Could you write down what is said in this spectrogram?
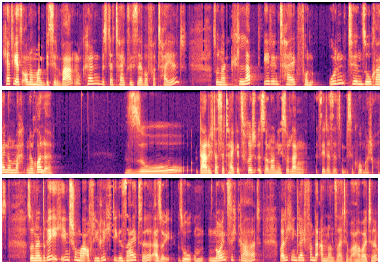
Ich hätte jetzt auch noch mal ein bisschen warten können, bis der Teig sich selber verteilt. Sondern klappt ihr den Teig von unten so rein und macht eine Rolle. So, dadurch, dass der Teig jetzt frisch ist und noch nicht so lang, sieht das jetzt ein bisschen komisch aus. So, dann drehe ich ihn schon mal auf die richtige Seite, also so um 90 Grad, weil ich ihn gleich von der anderen Seite bearbeite.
